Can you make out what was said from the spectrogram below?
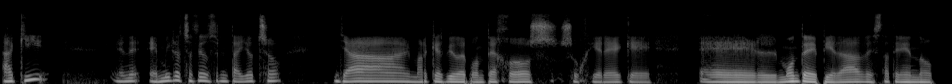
aquí, en, 1838, ya el marqués Viudo de Pontejos sugiere que el Monte de Piedad está teniendo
